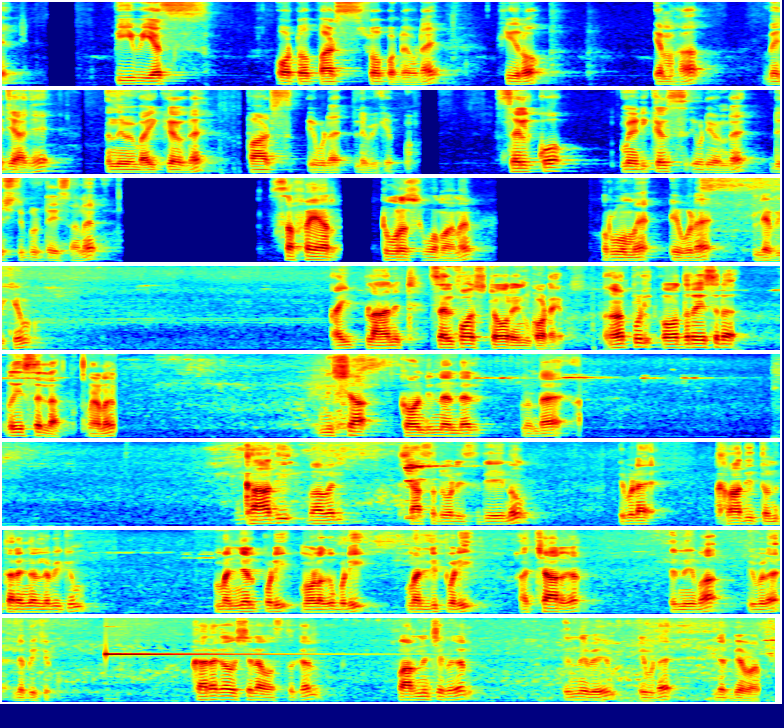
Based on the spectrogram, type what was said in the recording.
P V S auto parts ഷോപ്പുണ്ട് ഇവിടെ ഹീറോ യമഹ ബജാജ് എന്നിവ ബൈക്കുകളുടെ parts ഇവിടെ ലഭിക്കും. സെൽക്കോ മെഡിക്കൽസ് ഇവിടെയുണ്ട്. ഡിസ്ട്രിബ്യൂട്ടേഴ്സാണ് സഫയർ ടൂറിസ്റ്റ് ഹോമാണ് റൂം ഇവിടെ ലഭിക്കും. I planet cellphone store in Kottayam Apple authorised reseller ആണ്. നിഷ കോണ്ടിനെന്റൽ ഉണ്ട്. ഖാദി ഭവൻ ശാസ്ത്രയോട് സ്ഥിതി ചെയ്യുന്നു. ഇവിടെ ഖാദി തുണിത്തരങ്ങൾ ലഭിക്കും. മഞ്ഞൾപ്പൊടി മുളക് പൊടി മല്ലിപ്പൊടി അച്ചാറുകൾ എന്നിവ ഇവിടെ ലഭിക്കും. കരകൗശല വസ്തുക്കൾ ഫർണിച്ചറുകൾ എന്നിവയും ഇവിടെ ലഭ്യമാണ്.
